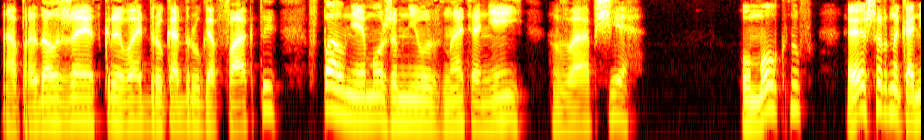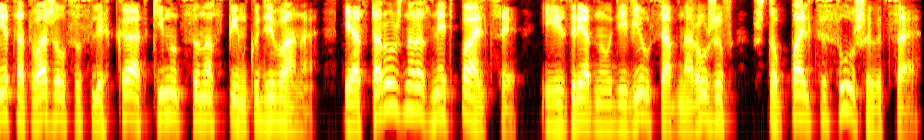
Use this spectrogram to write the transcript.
А продолжая скрывать друг от друга факты, вполне можем не узнать о ней вообще. Умолкнув, Эшер наконец отважился слегка откинуться на спинку дивана и осторожно размять пальцы, и изрядно удивился, обнаружив, что пальцы слушаются.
